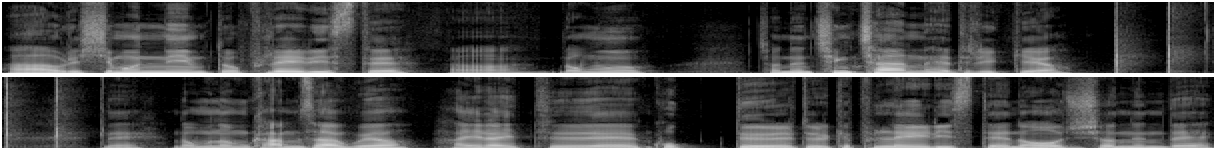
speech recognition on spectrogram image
아, 우리 시모님 또 플레이리스트, 어, 너무 저는 칭찬해 드릴게요. 네, 너무너무 감사하고요. 하이라이트의 곡들 또 이렇게 플레이리스트에 넣어 주셨는데,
